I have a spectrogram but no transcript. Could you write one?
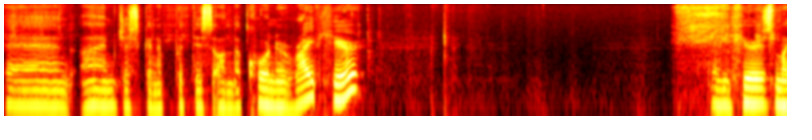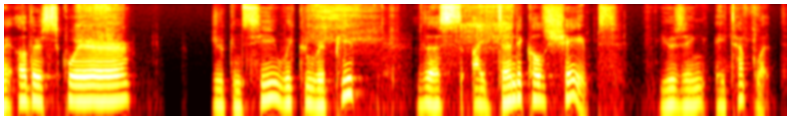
And I'm just going to put this on the corner right here. And here's my other square. You can see we can repeat this identical shapes using a template.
